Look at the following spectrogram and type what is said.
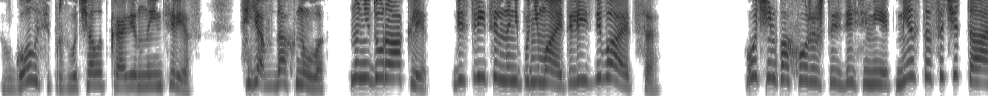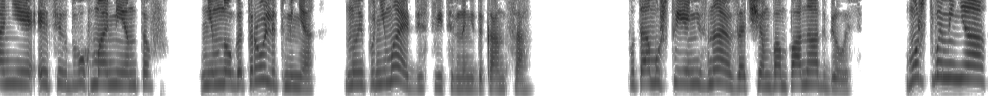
В голосе прозвучал откровенный интерес. Я вздохнула. Ну не дурак ли? Действительно не понимает или издевается? Очень похоже, что здесь имеет место сочетание этих двух моментов. Немного троллит меня, но и понимает действительно не до конца. Потому что я не знаю, зачем вам понадобилось. Может, вы меня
